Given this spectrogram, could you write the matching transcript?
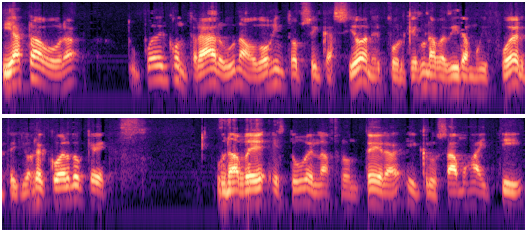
Y hasta ahora tú puedes encontrar una o dos intoxicaciones porque es una bebida muy fuerte. Yo recuerdo que una vez estuve en la frontera y cruzamos Haití,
